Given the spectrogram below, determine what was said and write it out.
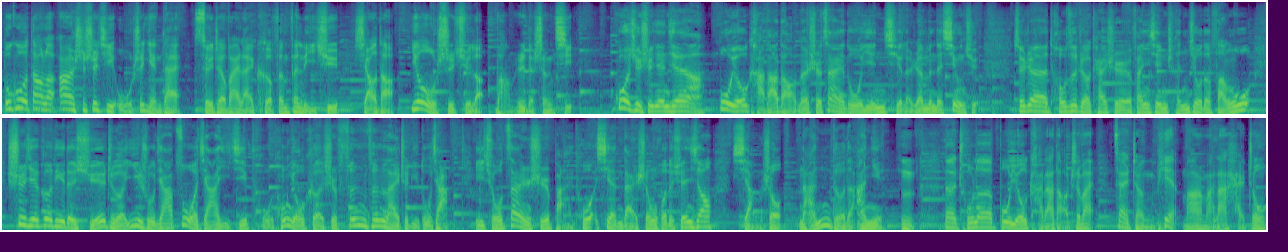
不过，到了二十世纪五十年代，随着外来客纷纷离去，小岛又失去了往日的生气。过去十年间啊，布尤卡达岛呢是再度引起了人们的兴趣。随着投资者开始翻新陈旧的房屋，世界各地的学者、艺术家、作家以及普通游客是纷纷来这里度假，以求暂时摆脱现代生活的喧嚣，享受难得的安宁。嗯，那除了布尤卡达岛之外，在整片马尔马拉海中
